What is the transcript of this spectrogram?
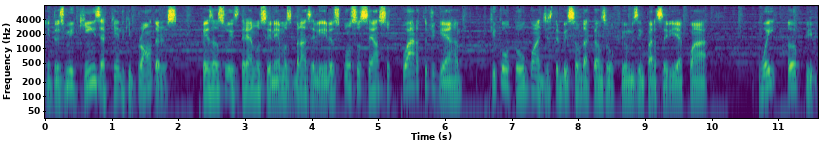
Em 2015, a Kendrick Brothers fez a sua estreia nos cinemas brasileiros com o sucesso Quarto de Guerra, que contou com a distribuição da Cancel Filmes em parceria com a Way Up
